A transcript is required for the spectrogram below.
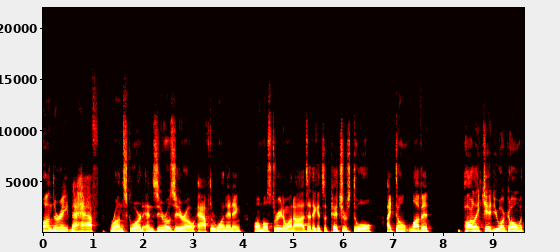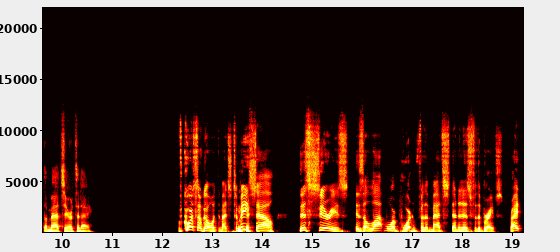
Under eight and a half runs scored and zero zero after one inning. Almost three to one odds. I think it's a pitcher's duel. I don't love it. Parlay kid, you are going with the Mets here today. Of course, I'm going with the Mets. To me, Sal, this series is a lot more important for the Mets than it is for the Braves. Right?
